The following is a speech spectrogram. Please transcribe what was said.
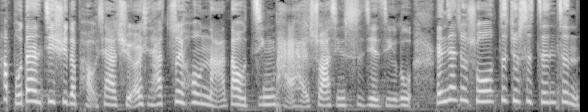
他不但继续的跑下去，而且他最后拿到金牌，还刷新世界纪录。人家就说这就是真正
